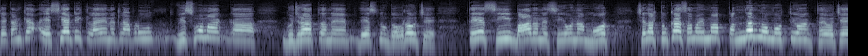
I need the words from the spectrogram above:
છે કારણ કે એશિયાટિક લાયન એટલે આપણું વિશ્વમાં ગુજરાત અને દેશનું ગૌરવ છે. તે સિંહ, બાળ અને સિંહોના મોત, છેલ્લા ટૂંકા સમયમાં પંદરનો મૃત્યુઆંક થયો છે.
